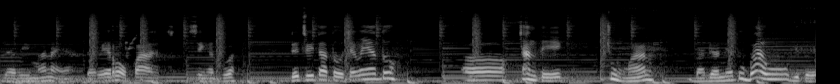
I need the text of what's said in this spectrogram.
dari mana ya dari Eropa seingat gue dia cerita tuh ceweknya tuh uh, cantik cuman badannya tuh bau gitu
